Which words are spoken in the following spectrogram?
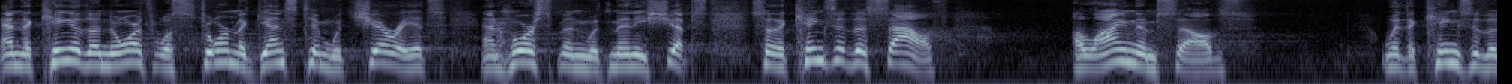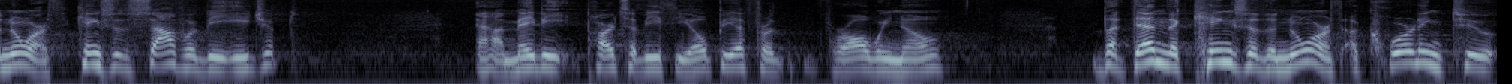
and the king of the north will storm against him with chariots and horsemen with many ships. So the kings of the south align themselves with the kings of the north. Kings of the south would be Egypt, uh, maybe parts of Ethiopia, for, for all we know. But then the kings of the north, according to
